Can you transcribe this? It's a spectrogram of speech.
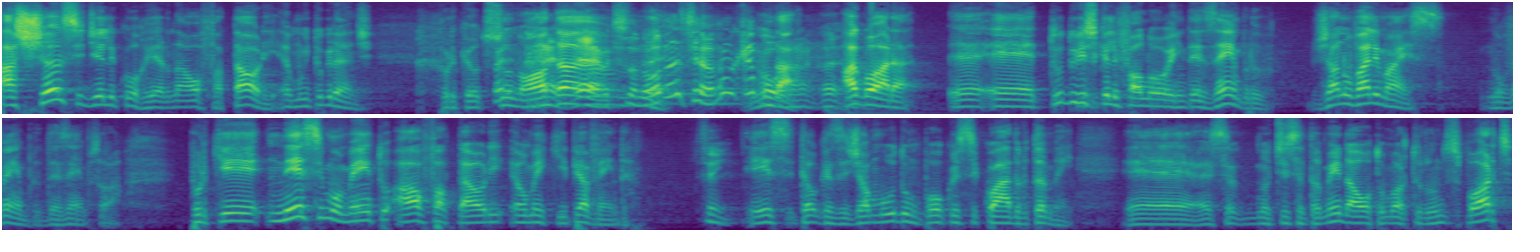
a chance de ele correr na AlphaTauri é muito grande. Porque o Tsunoda. É, é, o Tsunoda esse ano acabou. Não dá. Né? É. Agora, é, é, tudo isso que ele falou em dezembro já não vale mais. Novembro, dezembro, sei lá. Porque nesse momento a AlphaTauri é uma equipe à venda. Sim. Esse, então, quer dizer, já muda um pouco esse quadro também. É, essa notícia também da Automotor 1 do Esporte.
